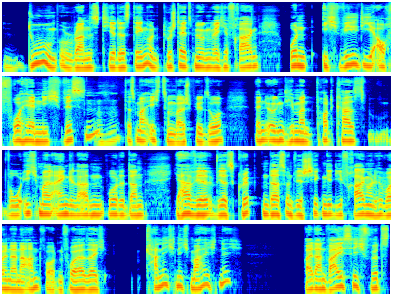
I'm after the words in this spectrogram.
du runst hier das Ding und du stellst mir irgendwelche Fragen und ich will die auch vorher nicht wissen. Mhm. Das mache ich zum Beispiel so. Wenn irgendjemand Podcast, wo ich mal eingeladen wurde, dann, ja, wir, wir skripten das und wir schicken dir die Fragen und wir wollen deine Antworten. Vorher sage ich, kann ich nicht, mache ich nicht. Weil dann weiß ich, wird es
